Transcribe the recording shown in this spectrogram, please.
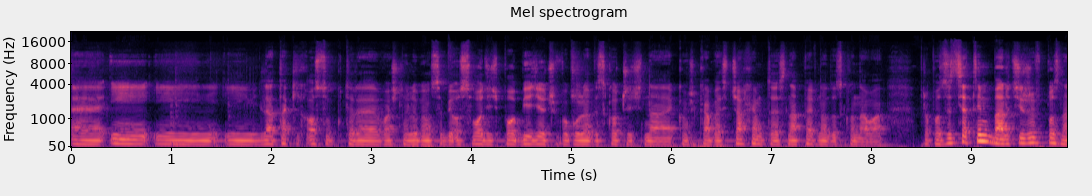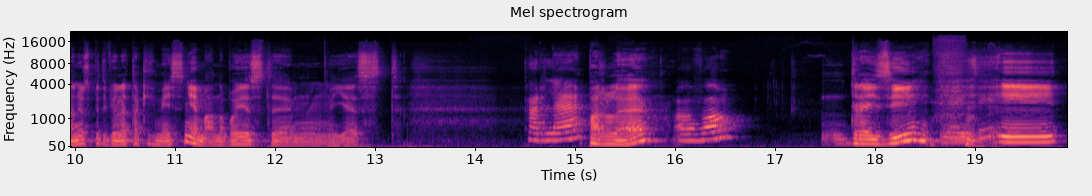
E, I, i, I dla takich osób, które właśnie lubią sobie osłodzić po obiedzie, czy w ogóle wyskoczyć na jakąś kawę z ciachem, to jest na pewno doskonała propozycja. Tym bardziej, że w Poznaniu zbyt wiele takich miejsc nie ma, no bo jest, jest Parle, Parle, owo, Drazy i...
